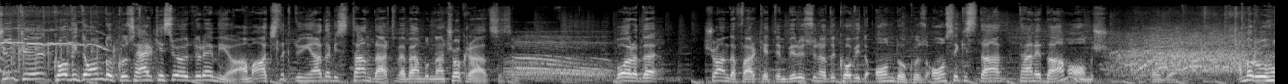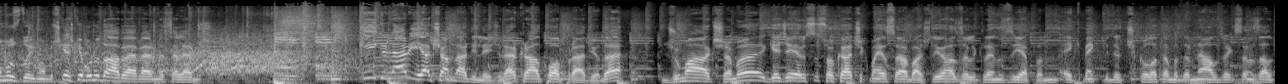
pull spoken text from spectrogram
Çünkü Covid-19 herkesi öldüremiyor ama açlık dünyada bir standart ve ben bundan çok rahatsızım. Bu arada şu anda fark ettim virüsün adı Covid-19. 18 daha, tane daha mı olmuş? Önce. Ama ruhumuz duymamış. Keşke bunu da haber vermeselermiş. İyi günler, iyi akşamlar dinleyiciler. Kral Pop Radyo'da Cuma akşamı gece yarısı sokağa çıkma yasağı başlıyor. Hazırlıklarınızı yapın. Ekmek midir, çikolata mıdır ne alacaksanız alın.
